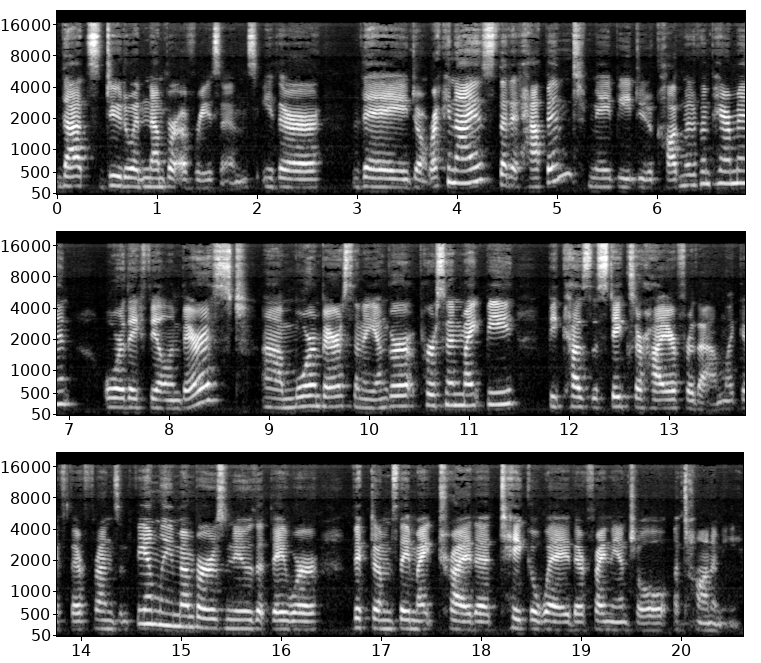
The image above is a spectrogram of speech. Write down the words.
That's due to a number of reasons. Either they don't recognize that it happened, maybe due to cognitive impairment, or they feel embarrassed, um, more embarrassed than a younger person might be because the stakes are higher for them. Like if their friends and family members knew that they were victims, they might try to take away their financial autonomy.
